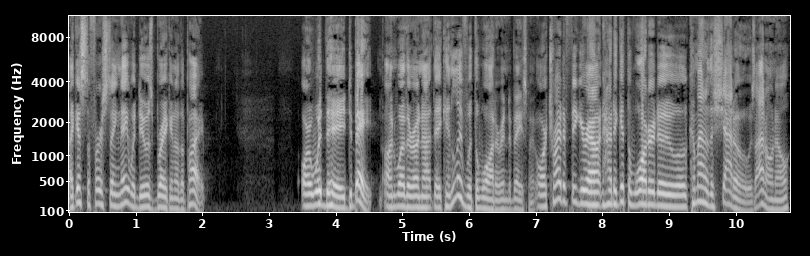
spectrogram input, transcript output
I guess the first thing they would do is break another pipe. Or would they debate on whether or not they can live with the water in the basement? Or try to figure out how to get the water to come out of the shadows? I don't know.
